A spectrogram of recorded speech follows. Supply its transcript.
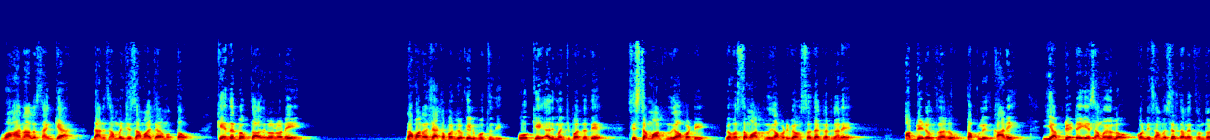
వాహనాల సంఖ్య దానికి సంబంధించిన సమాచారం మొత్తం కేంద్ర ప్రభుత్వ ఆధీనంలోని రవాణా శాఖ పరిధిలోకి వెళ్ళిపోతుంది. ఓకే అది మంచి పద్ధతే సిస్టమ్ మారుతుంది కాబట్టి వ్యవస్థ మారుతుంది కాబట్టి వ్యవస్థ తగ్గట్టుగానే అప్డేట్ అవుతున్నారు. తప్పులేదు కానీ ఈ అప్డేట్ అయ్యే సమయంలో కొన్ని సమస్యలు తలెత్తడంతో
